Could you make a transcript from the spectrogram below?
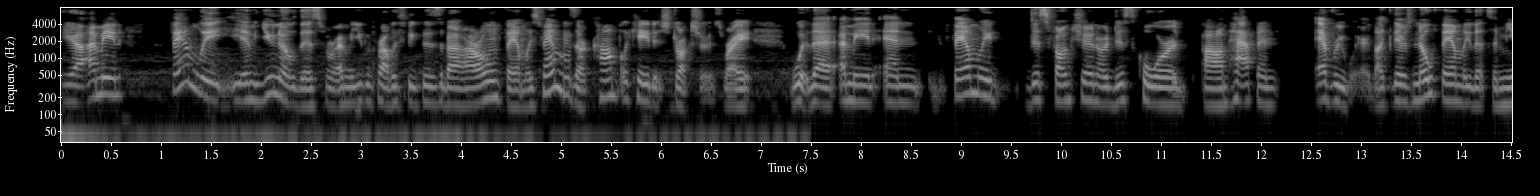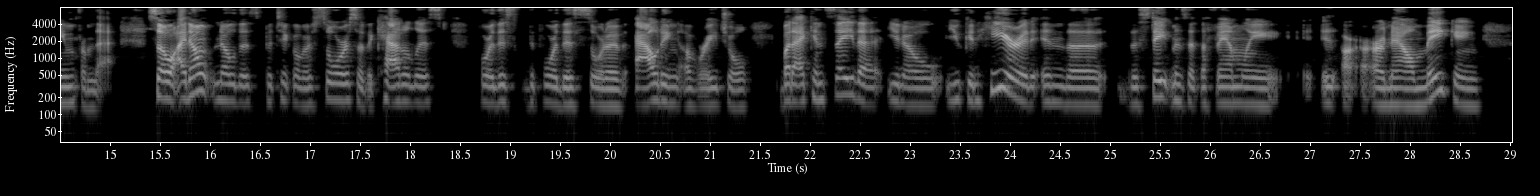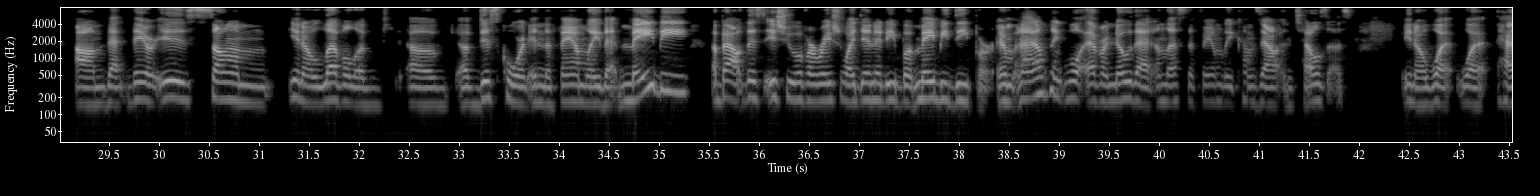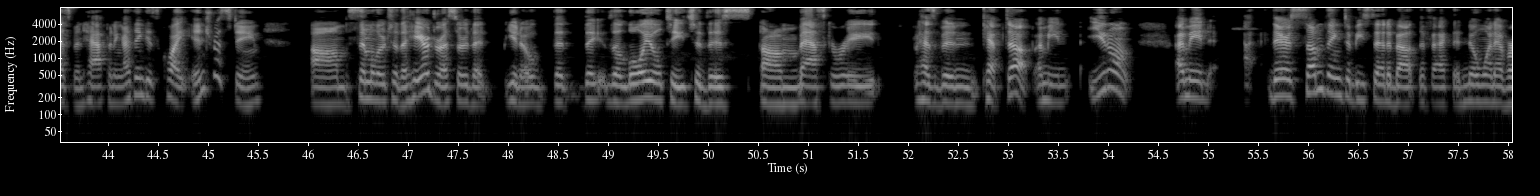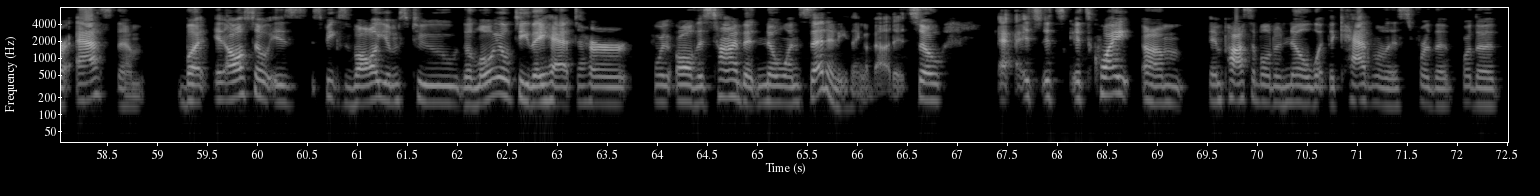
yeah i mean family and you know this for i mean you can probably speak this about our own families families are complicated structures right with that i mean and family dysfunction or discord um, happen everywhere. Like there's no family that's immune from that. So I don't know this particular source or the catalyst for this for this sort of outing of Rachel, but I can say that you know you can hear it in the the statements that the family are, are now making. Um, that there is some, you know, level of, of of discord in the family that may be about this issue of her racial identity, but maybe deeper. And, and I don't think we'll ever know that unless the family comes out and tells us, you know, what what has been happening. I think it's quite interesting um, similar to the hairdresser that you know that the the loyalty to this um, masquerade has been kept up. I mean, you don't. I mean, there's something to be said about the fact that no one ever asked them, but it also is speaks volumes to the loyalty they had to her for all this time that no one said anything about it. So it's it's it's quite um, impossible to know what the catalyst for the for the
